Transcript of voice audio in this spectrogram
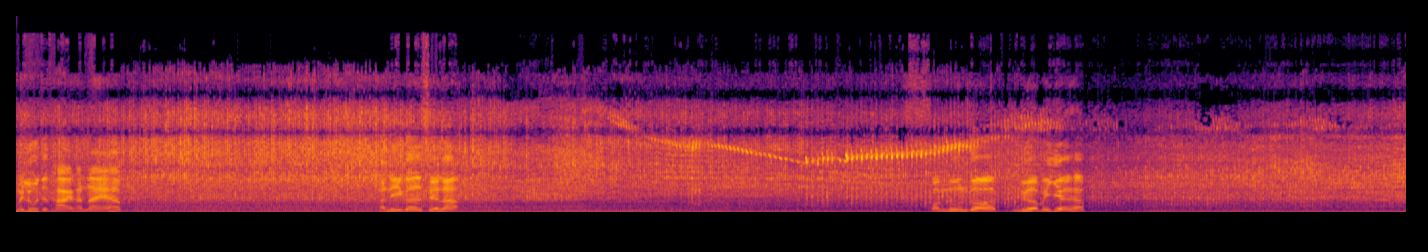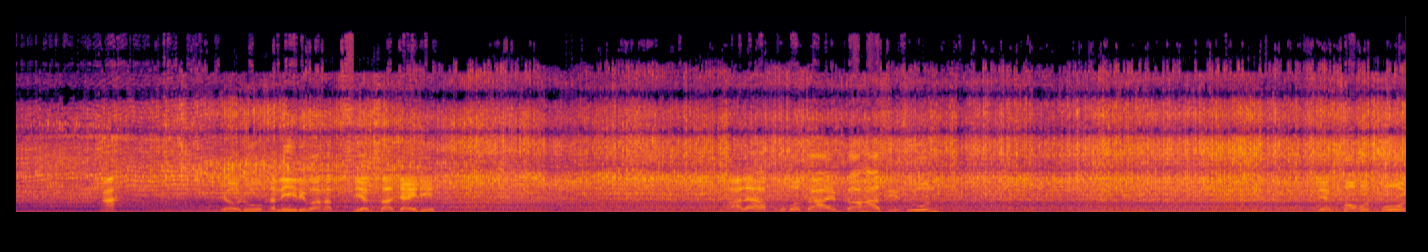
ไม่รู้จะถ่ายคันไหนครับ อันนี้ก็เสร็จแล้ว ฝั่งนู้นก็เหลือไม่เยอะครับนะเดี๋ยวดูคันนี้ดีกว่าครับ เสียงสะใจดี มาแล้วครับคูโบต้า M9540 เสียงข้อโหดโหด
